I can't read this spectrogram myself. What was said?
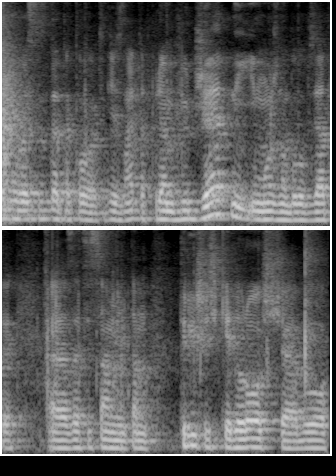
це був SSD такого, такий, знаєте, прям бюджетний, і можна було взяти е, за ці самі там трішечки дорожче або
